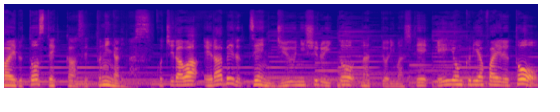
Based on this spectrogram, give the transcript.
ァイルとステッカーセットになります。こちらは選べる全12種類となっておりまして A4 クリアファイルと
